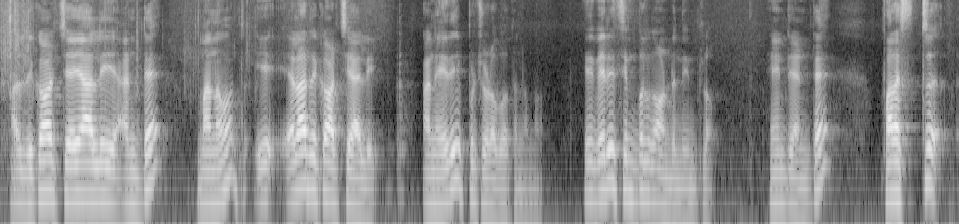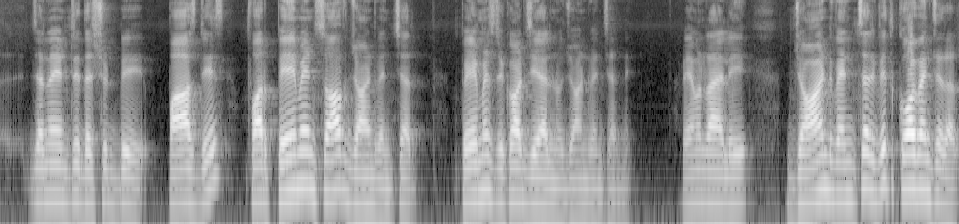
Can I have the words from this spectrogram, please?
అది రికార్డ్ చేయాలి అంటే మనం ఎలా రికార్డ్ చేయాలి అనేది ఇప్పుడు చూడబోతున్నాం ఇది వెరీ సింపుల్గా ఉంటుంది ఇంట్లో. ఏంటి అంటే first journal entry the that should be passed is for payments of joint venture payments record చేయాలి నువ్వు జాయింట్ వెంచర్ని ఏమని రాయాలి? Joint venture with co venturer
